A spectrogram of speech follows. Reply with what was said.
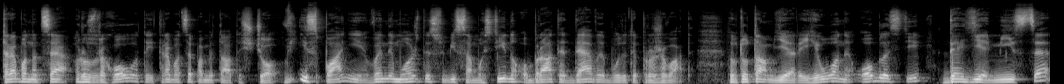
Треба на це розраховувати і треба це пам'ятати, що в Іспанії ви не можете собі самостійно обрати, де ви будете проживати. Тобто там є регіони, області, де є місце,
